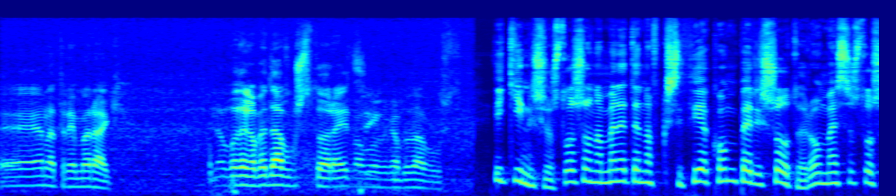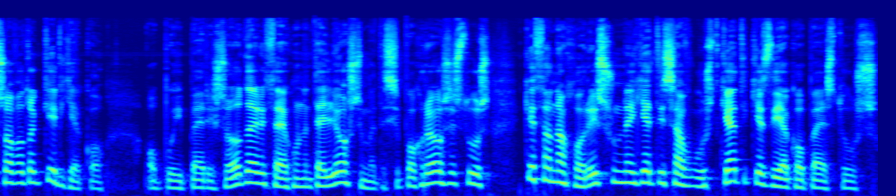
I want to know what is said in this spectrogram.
Ε, ένα τριμεράκι. Λόγω 15 Αυγούστου τώρα, έτσι. Από 15 Αύγουστου. Η κίνηση ωστόσο αναμένεται να αυξηθεί ακόμη περισσότερο μέσα στο Σαββατοκύριακο, όπου οι περισσότεροι θα έχουν τελειώσει με τις υποχρεώσεις τους και θα αναχωρήσουν για τις Αυγουστιάτικες διακοπές τους.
